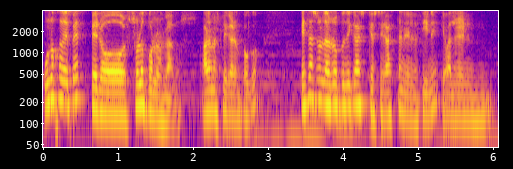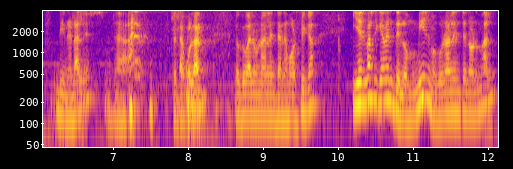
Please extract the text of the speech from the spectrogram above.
un ojo de pez, pero solo por los lados. Ahora me explicaré un poco. Estas son las ópticas que se gastan en el cine, que valen dinerales, o sea, espectacular lo que vale una lente anamórfica. Y es básicamente lo mismo que una lente normal,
